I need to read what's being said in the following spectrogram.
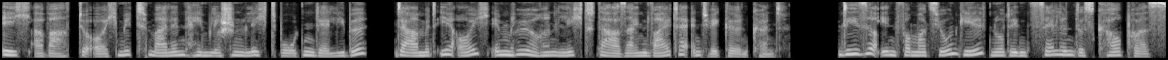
Ich erwarte euch mit meinen himmlischen Lichtboten der Liebe, damit ihr euch im höheren Lichtdasein weiterentwickeln könnt. Diese Information gilt nur den Zellen des Körpers,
